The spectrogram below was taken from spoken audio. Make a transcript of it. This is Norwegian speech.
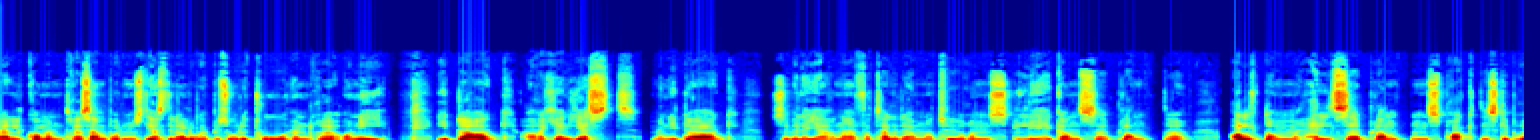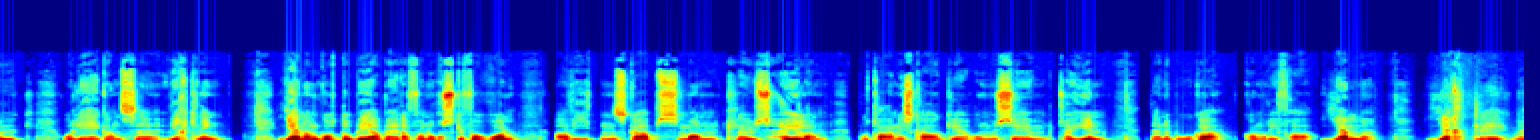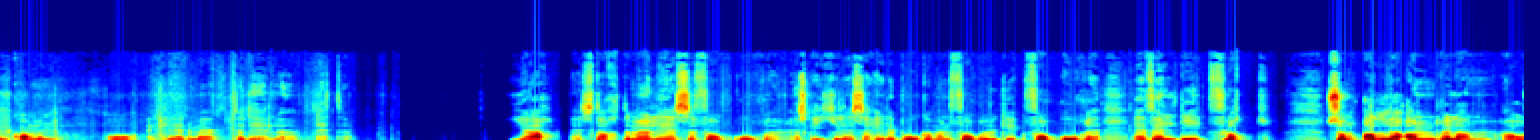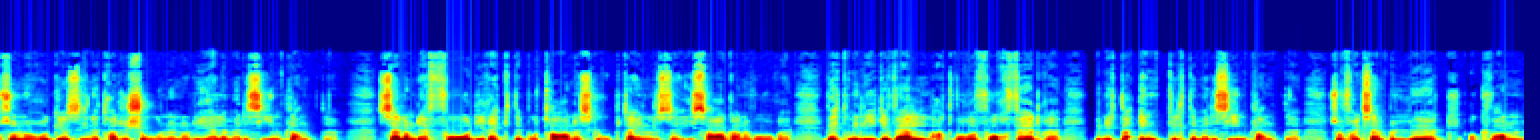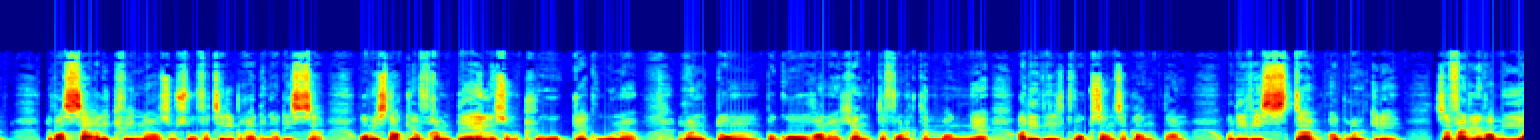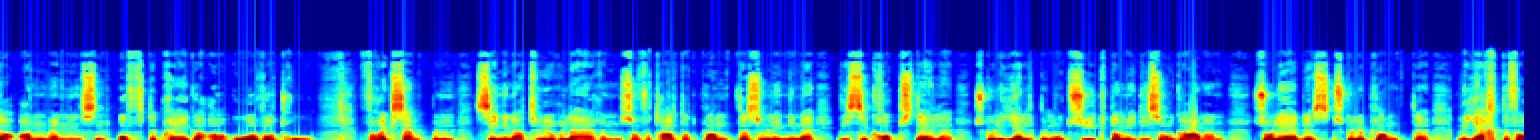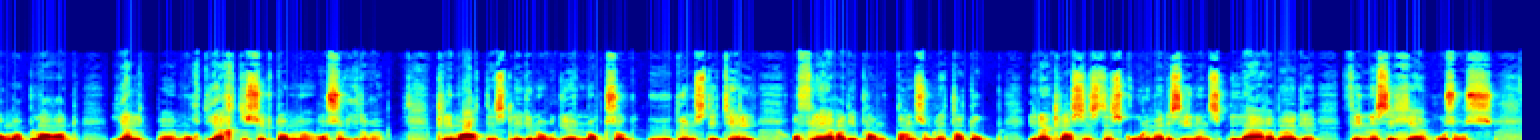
Velkommen til Resempodden Stian Stinallo, episode 209. I dag har jeg ikke en gjest, men i dag så vil jeg gjerne fortelle deg om naturens legende plante. Alt om helseplantens praktiske bruk og legende virkning. Gjennomgått og bearbeidet for norske forhold av vitenskapsmann Klaus Høyland, Botanisk hage og museum Tøyen. Denne boka kommer ifra hjemmet. Hjertelig velkommen, og jeg gleder meg til å dele dette. Ja, jeg starter med å lese forordet. Jeg skal ikke lese hele boka, men forordet er veldig flott. Som alle andre land har også Norge sine tradisjoner når det gjelder medisinplanter. Selv om det er få direkte botaniske opptegnelser i sagaene våre, vet vi likevel at våre forfedre benytta enkelte medisinplanter, som for eksempel løk og kvann. Det var særlig kvinner som sto for tilberedning av disse, og vi snakker jo fremdeles om kloke koner. Rundt om på gårdene kjente folk til mange av de viltvoksende plantene, og de visste å bruke de. Selvfølgelig var mye av anvendelsen ofte prega av overtro, eksempel signaturlæren som fortalte at planter som ligner visse kroppsdeler, skulle hjelpe mot sykdom i disse organene, således skulle planter med hjerteforma blad hjelpe mot hjertesykdommer osv. Klimatisk ligger Norge nokså ugunstig til, og flere av de plantene som ble tatt opp i den klassiske skolemedisinens lærebøker, finnes ikke hos oss.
